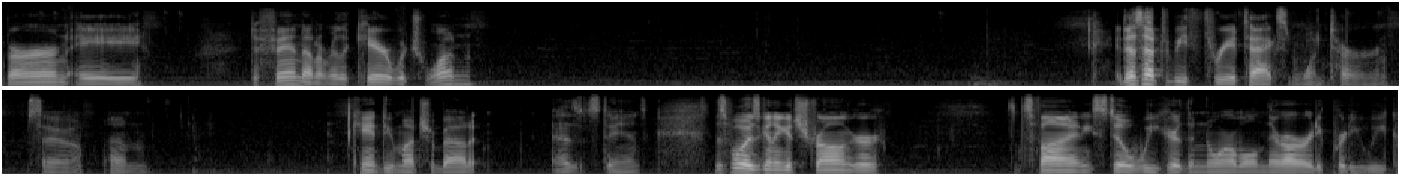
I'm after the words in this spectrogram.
burn a defend, I don't really care which one. It does have to be three attacks in one turn, so um, can't do much about it as it stands. This boy is going to get stronger. It's fine. He's still weaker than normal, and they're already pretty weak.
